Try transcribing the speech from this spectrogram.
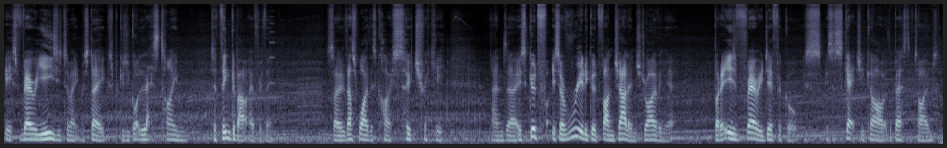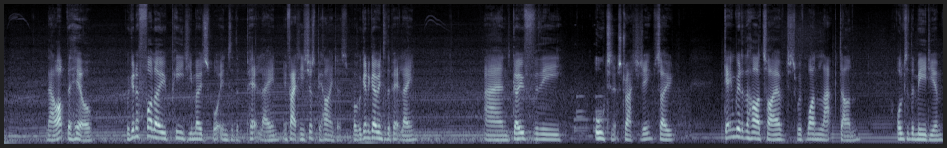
it's very easy to make mistakes because you've got less time to think about everything. So that's why this car is so tricky. And uh, it's good. It's a really good fun challenge driving it, but it is very difficult. It's, it's a sketchy car at the best of times. Now up the hill, we're going to follow PG Motorsport into the pit lane. In fact, he's just behind us. But we're going to go into the pit lane and go for the alternate strategy. So getting rid of the hard tyre just with one lap done onto the medium,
